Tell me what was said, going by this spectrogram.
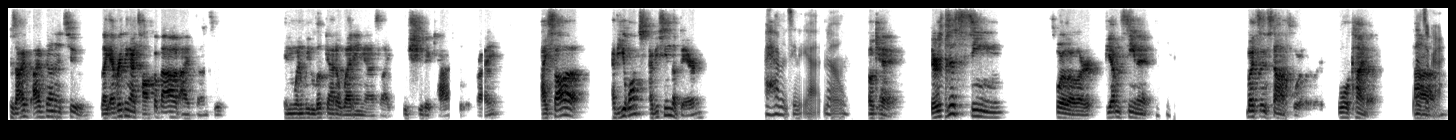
because I've I've done it too. Like everything I talk about, I've done too. And when we look at a wedding as like we shoot it casually, right? I saw. Have you watched? Have you seen The Bear? I haven't seen it yet. No. Okay, there's this scene. Spoiler alert! If you haven't seen it, but it's, it's not a spoiler alert. Well, kind of. Okay. Um,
